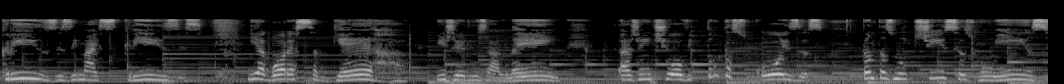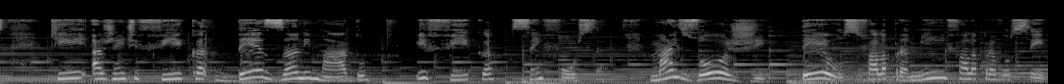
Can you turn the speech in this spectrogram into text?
crises e mais crises, e agora essa guerra em Jerusalém, a gente ouve tantas coisas, tantas notícias ruins, que a gente fica desanimado e fica sem força. Mas hoje Deus fala para mim e fala para você:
